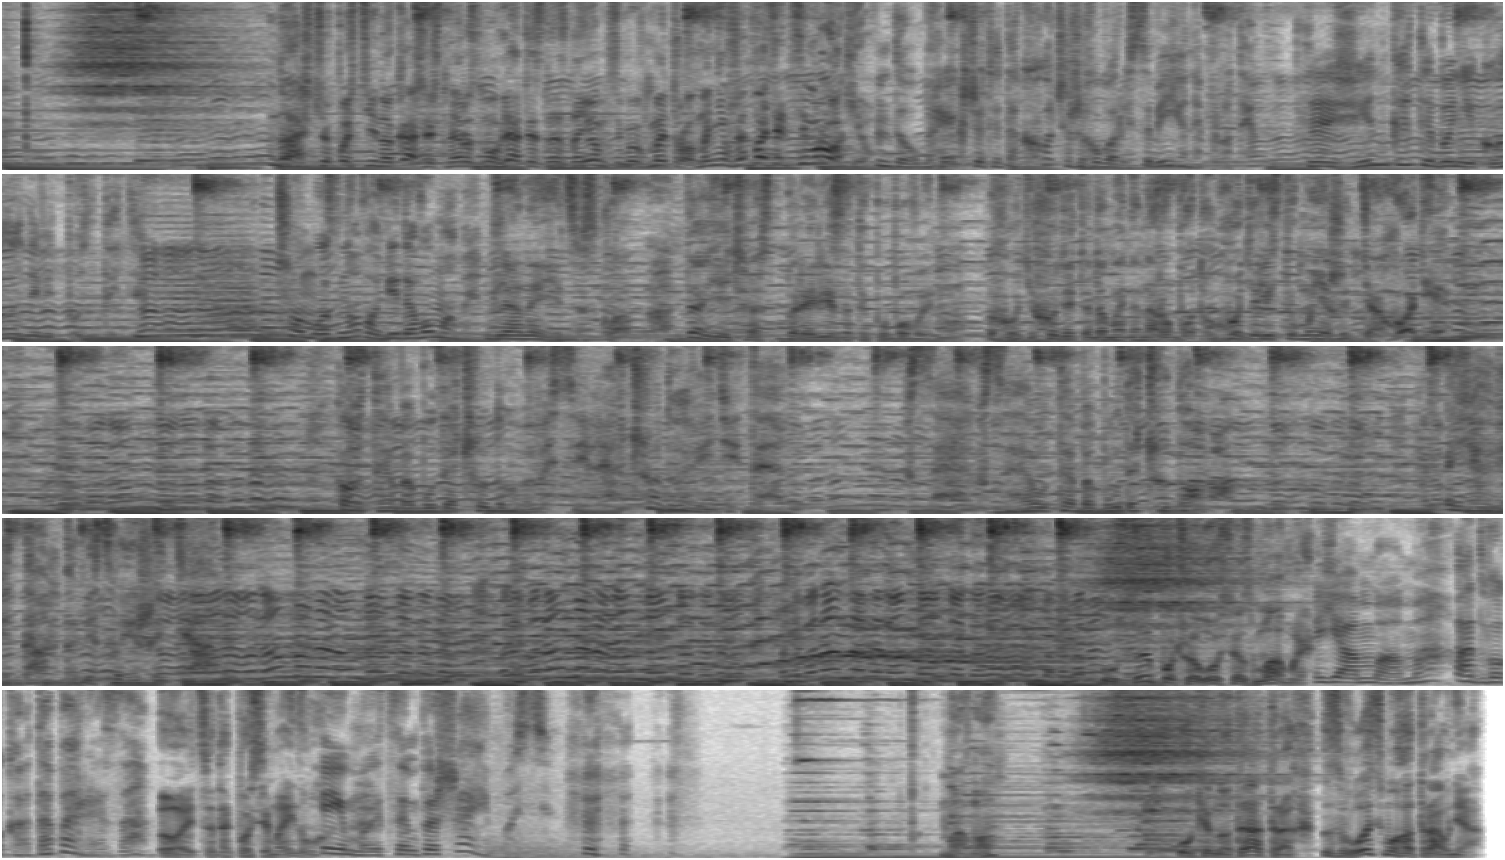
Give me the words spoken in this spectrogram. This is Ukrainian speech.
Нащо постійно кажеш не розмовляти з незнайомцями в метро? Мені вже 27 років. Добре, якщо ти так хочеш, говори собі, я не проти. Ця жінка тебе ніколи не відпустить. Чому знову біда у мами? Для неї це складно. Дай їй час перерізати пуповину. Годі ходити до мене на роботу, годі лізти в моє життя, годі. У тебе буде чудове весілля, чудові діти. Все, все у тебе буде чудово. Я віддам тобі своє життя. Усе з мами. Я мама адвоката Переза. Ой, це так по-сімейному. І ми цим пишаємось. Мамо, У кінотеатрах з 8 травня.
